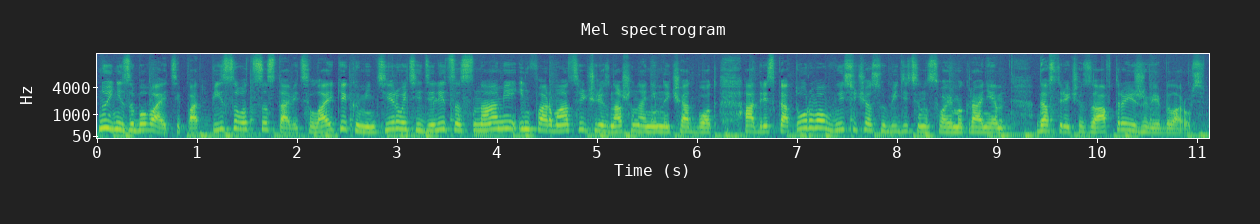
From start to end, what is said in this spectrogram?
Ну и не забывайте подписываться, ставить лайки, комментировать и делиться с нами информацией через наш анонимный чат-бот, адрес которого вы сейчас увидите на своем экране. До встречи завтра и живи Беларусь!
